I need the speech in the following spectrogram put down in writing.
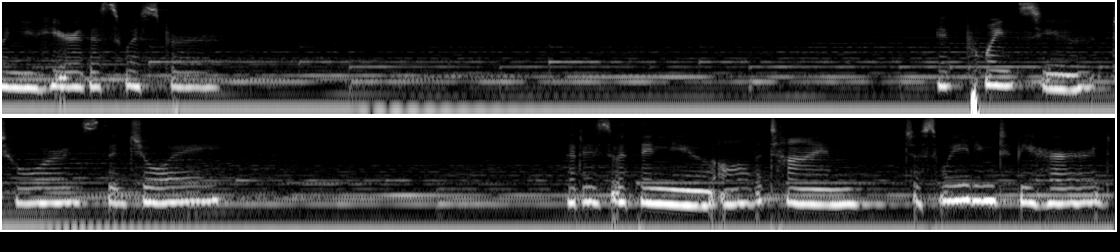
When you hear this whisper, It points you towards the joy that is within you all the time, just waiting to be heard.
